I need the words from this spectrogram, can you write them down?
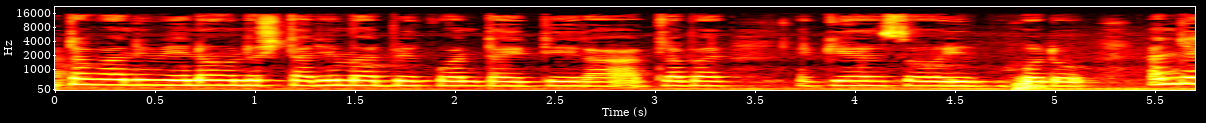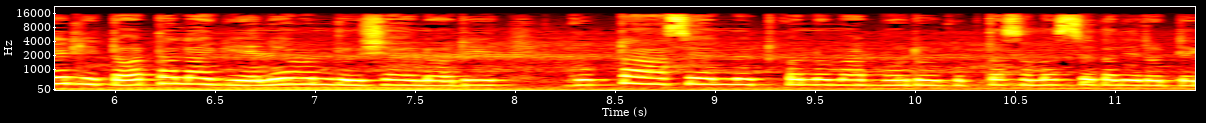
ಅಥವಾ ನೀವೇನೋ ಒಂದು ಸ್ಟಡಿ ಮಾಡಬೇಕು ಅಂತ ಇದ್ದೀರಾ ಅದರ ಬಗ್ಗೆ ಸೊ ಇರಬಹುದು ಅಂದರೆ ಇಲ್ಲಿ ಟೋಟಲ್ ಆಗಿ ಏನೇ ಒಂದು ವಿಷಯ ನೋಡಿ, ಗುಪ್ತ ಆಸೆಯನ್ನು ಇಟ್ಕೊಂಡು ಮಾಡಬಹುದು ಗುಪ್ತ ಸಮಸ್ಯೆಗಳಿರುತ್ತೆ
